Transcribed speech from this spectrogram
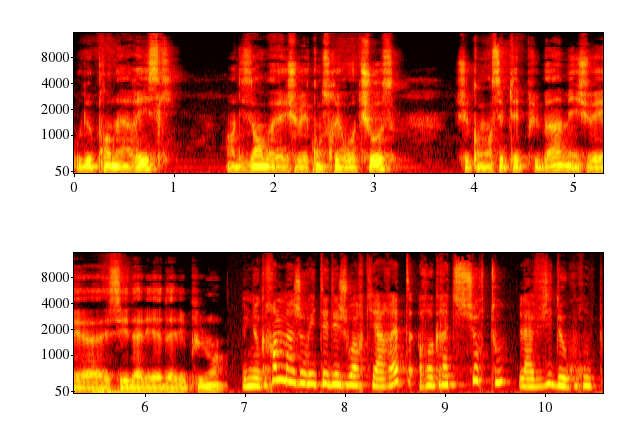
ou de prendre un risque en disant bah, je vais construire autre chose. Je vais commencer peut-être plus bas, mais je vais essayer d'aller d'aller plus loin. Une grande majorité des joueurs qui arrêtent regrettent surtout la vie de groupe.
